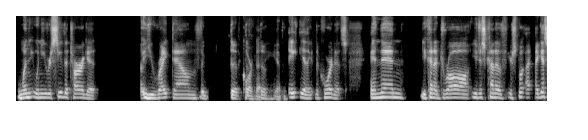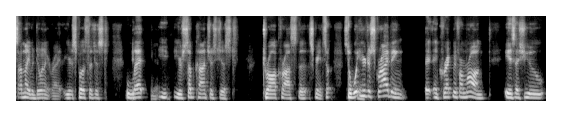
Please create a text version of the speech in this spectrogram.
when when you receive the target you write down the the coordinate, the, the yeah. Eight, yeah, the, the, coordinates, and then you kind of draw. You just kind of you're supposed. I guess I'm not even doing it right. You're supposed to just let yeah. you, your subconscious just draw across the screen. So so what yeah. you're describing, and correct me if I'm wrong, is as you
